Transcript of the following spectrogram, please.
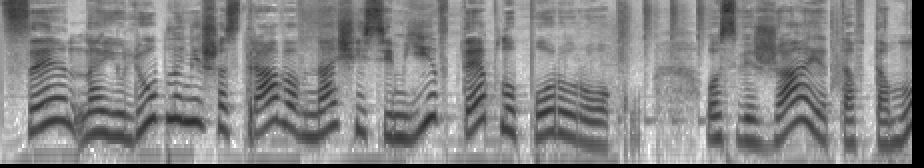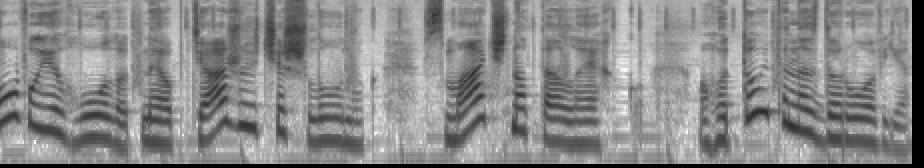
Це найулюбленіша страва в нашій сім'ї в теплу пору року. Освіжає та втамовує голод, не обтяжуючи шлунок. Смачно та легко. Готуйте на здоров'я,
